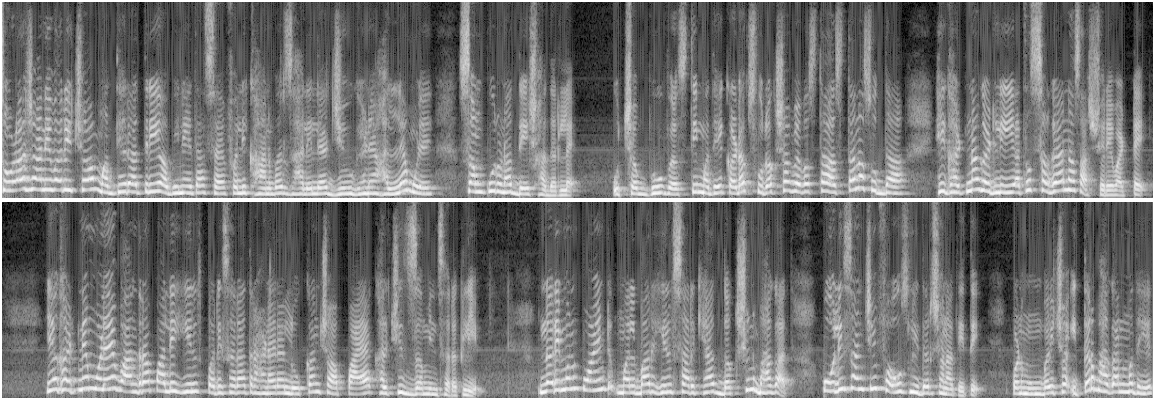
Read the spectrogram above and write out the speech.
सोळा जानेवारीच्या मध्यरात्री अभिनेता सैफ अली खानवर झालेल्या जीवघेण्या हल्ल्यामुळे संपूर्ण देश हादरलाय. उच्चभू वस्तीमध्ये कडक सुरक्षा व्यवस्था असताना सुद्धा ही घटना घडली याचं सगळ्यांनाच आश्चर्य वाटतंय. या घटनेमुळे वांद्रापाली हिल्स परिसरात राहणाऱ्या लोकांच्या पायाखालची जमीन सरकली नरिमन पॉइंट मलबार हिल सारख्या दक्षिण भागात पोलिसांची फौज निदर्शनात येते. पण मुंबईच्या इतर भागांमध्ये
